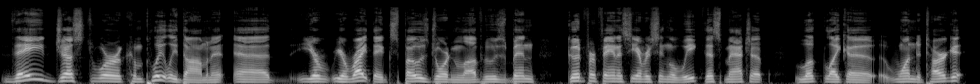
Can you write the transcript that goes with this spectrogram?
they just were completely dominant. Uh, you're you're right. They exposed Jordan Love, who's been good for fantasy every single week. This matchup looked like a one to target,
